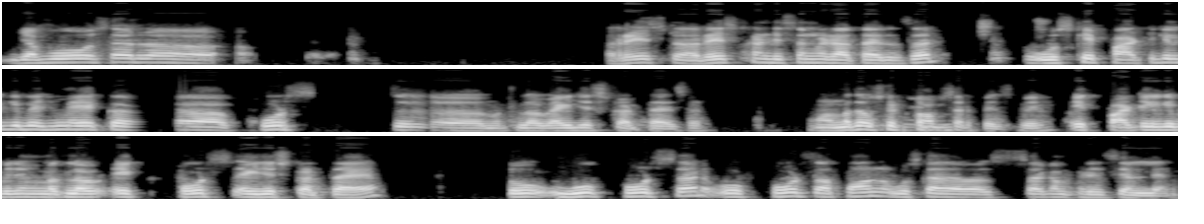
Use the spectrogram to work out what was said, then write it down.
जब वो सर रेस्ट रेस्ट कंडीशन में रहता है तो सर उसके पार्टिकल के बीच में एक फोर्स मतलब एग्जिस्ट करता है सर मतलब उसके टॉप हम्म। सरफेस पे एक पार्टिकल के बीच में मतलब एक फोर्स एग्जिस्ट करता है तो वो फोर्स सर वो फोर्स अपॉन उसका circumferential length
